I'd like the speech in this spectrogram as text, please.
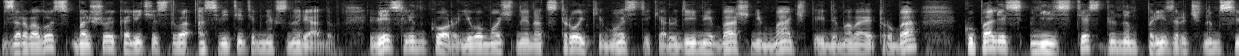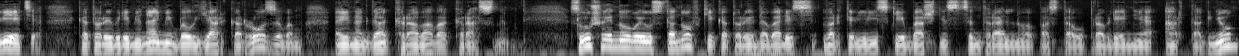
взорвалось большое количество осветительных снарядов. Весь линкор, его мощные надстройки, мостики, орудийные башни, мачты и дымовая труба купались в неестественном призрачном свете, который временами был ярко-розовым, а иногда кроваво-красным. Слушая новые установки, которые давались в артиллерийские башни с центрального поста управления артогнем,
